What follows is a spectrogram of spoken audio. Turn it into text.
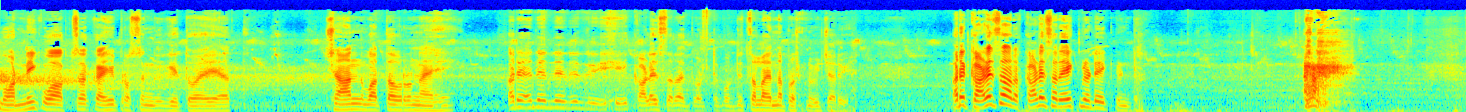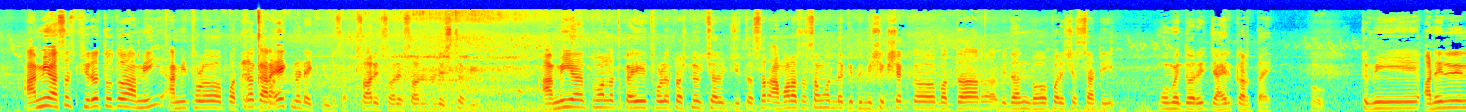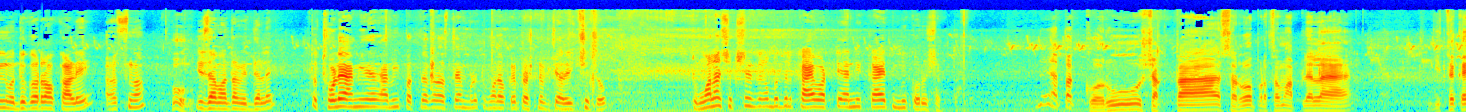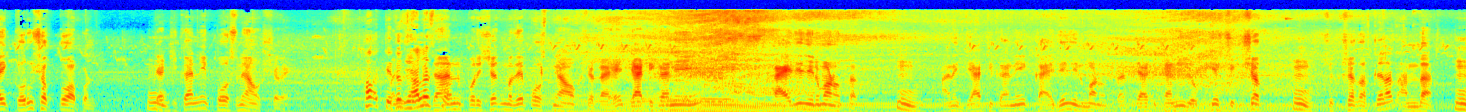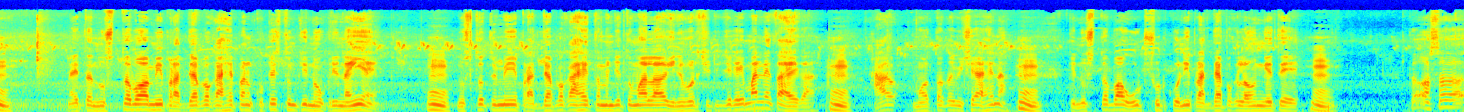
Morning वॉकचा काही प्रसंग घेतो आहे यात. छान वातावरण आहे. अरे अरे अरे अरे अरे, हे काळे सर आहेत वाटते. बोलते चला यांना प्रश्न विचारूया. अरे काळे सर काळे सर एक मिनिट एक मिनिट. आम्ही असंच फिरत होतो आम्ही आम्ही थोडं पत्रकार एक मिनिट एक minute sir. Sorry sorry sorry to disturb you आम्ही तुम्हाला काही थोडे प्रश्न विचारू इच्छितो सर आम्हाला असं समजलं की तुम्ही शिक्षक मतदार विधान भव परिषदसाठी उमेदवारी जाहीर करताय. हो. तुम्ही अनिल मधुकरराव काळे असं ना? हो. जिजामाता विद्यालय. तर थोडे आम्ही आम्ही पत्रकार असल्यामुळे तुम्हाला काही प्रश्न विचारू इच्छितो. तुम्हाला शिक्षकाबद्दल काय वाटते आणि काय तुम्ही करू शकता? नाही आता करू शकता. सर्वप्रथम आपल्याला जिथं काही करू शकतो आपण. त्या ठिकाणी पोहोचणे आवश्यक आहे. हो ते तर म्हणजे झालंच विधान परिषदमध्ये पोहोचणे आवश्यक आहे. ज्या ठिकाणी कायदे निर्माण होतात आणि ज्या ठिकाणी कायदे निर्माण होतात त्या ठिकाणी योग्य शिक्षक शिक्षक असलेलाच आमदार. हं, नाही तर नुसतं बाबा मी प्राध्यापक आहे पण कुठेच तुमची नोकरी नाही आहे नुसतं तुम्ही प्राध्यापक आहे तर म्हणजे तुम्हाला युनिव्हर्सिटीची काही मान्यता आहे का? हं, महत्त्वाचा विषय आहे ना. की नुसतं बा उठसूट कोणी प्राध्यापक लावून घेते. तर असं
